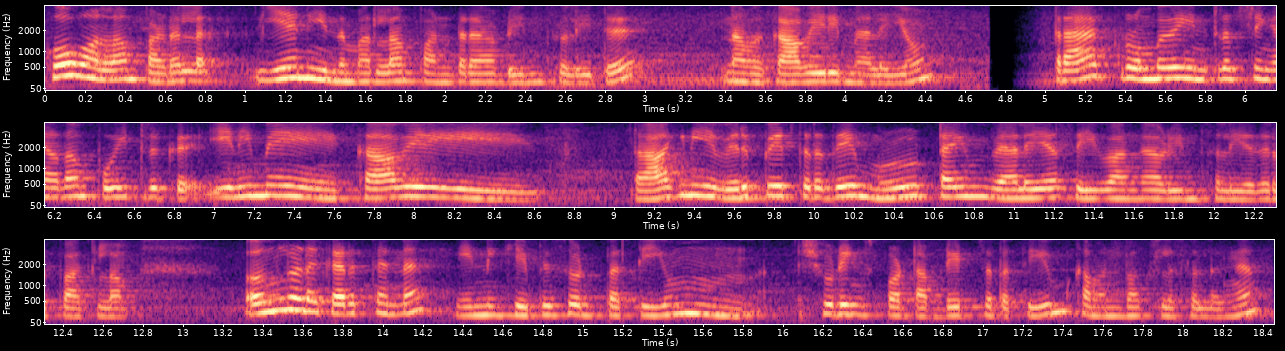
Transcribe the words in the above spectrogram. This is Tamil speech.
கோவம்லாம் படலை. ஏன் நீ இந்த மாதிரிலாம் பண்ணுற அப்படின்னு சொல்லிட்டு நம்ம காவேரி மேலேயும். ட்ராக் ரொம்பவே இன்ட்ரெஸ்டிங்காக தான் போயிட்டுருக்கு இனிமே காவேரி ராகினியை வெறுப்பேற்றுறதே முழு டைம் வேலையாக செய்வாங்க அப்படின்னு சொல்லி எதிர்பார்க்கலாம். உங்களோட கருத்து என்ன? இன்றைக்கி எபிசோட் பற்றியும் ஷூட்டிங் ஸ்பாட் அப்டேட்ஸை பற்றியும் கமெண்ட் பாக்ஸில் சொல்லுங்கள்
